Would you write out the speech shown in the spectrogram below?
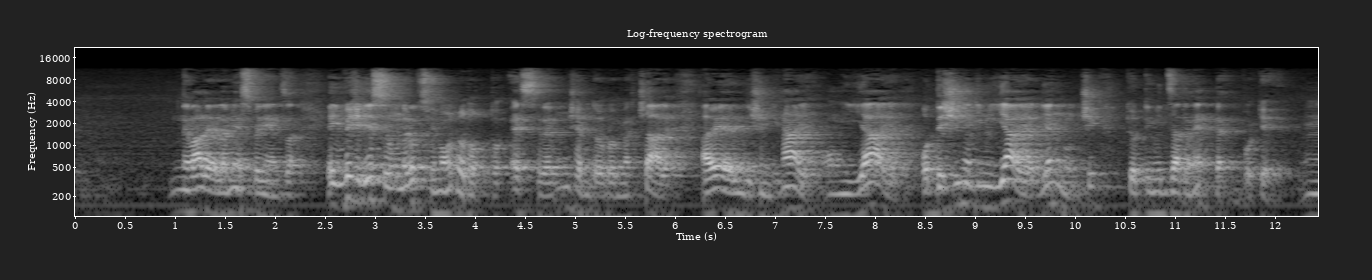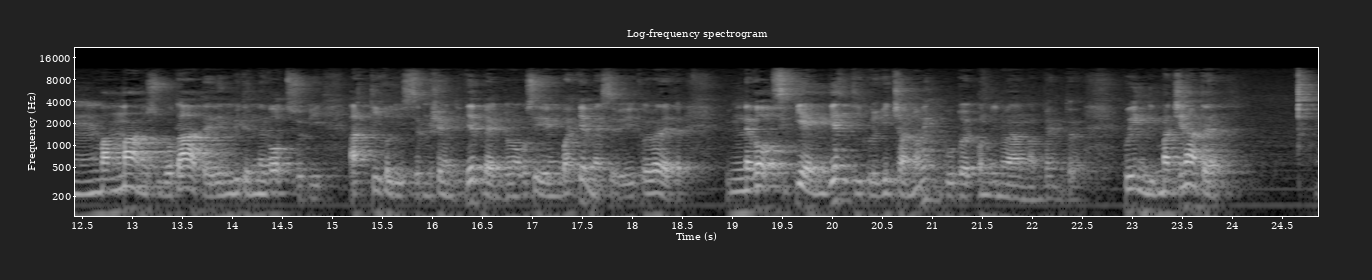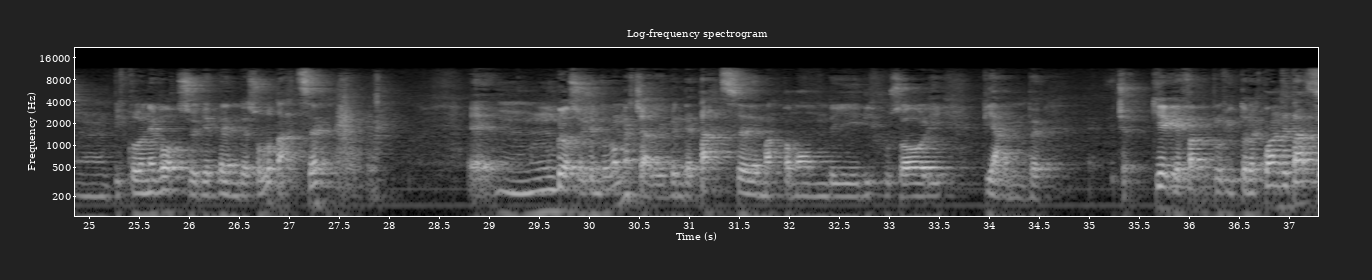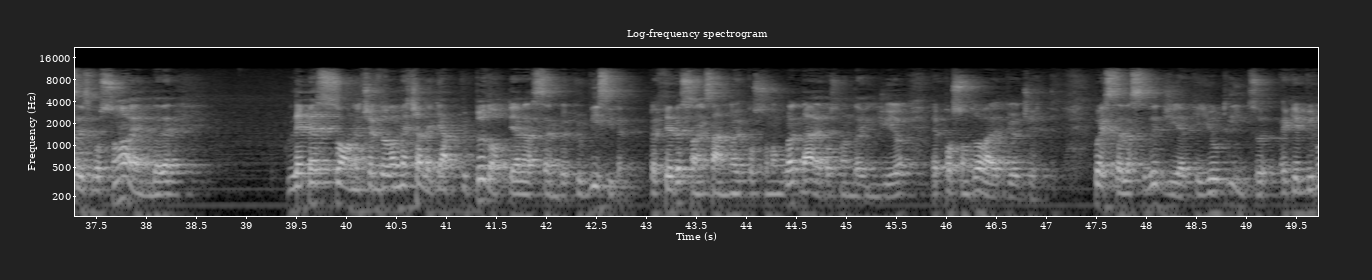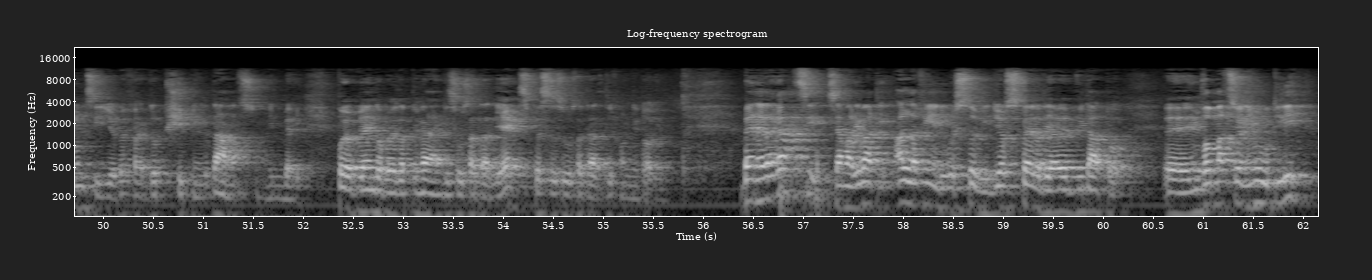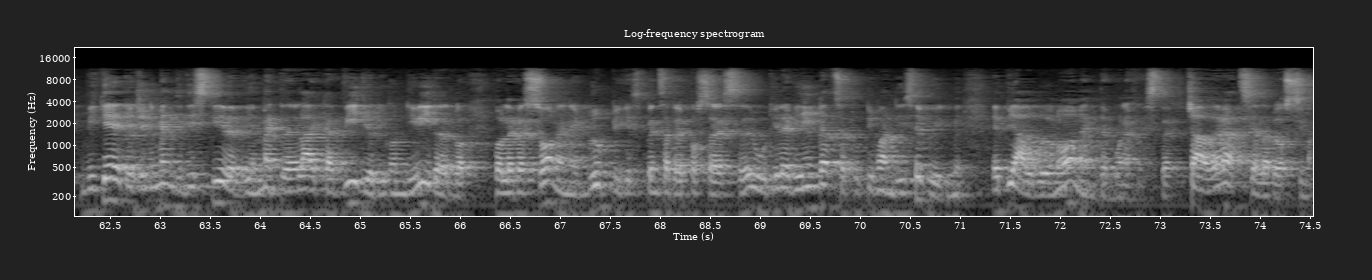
ne vale la mia esperienza, e invece di essere un negozio di monoprodotto, essere un centro commerciale, avere centinaia o migliaia o decine di migliaia di annunci che ottimizzate nel tempo, che mm, man mano svuotate e riempite il negozio di articoli semplicemente che vendono, così in qualche mese vi ritroverete in negozi pieni di articoli che ci hanno venduto e continueranno a vendere. Quindi immaginate un piccolo negozio che vende solo tazze un grosso centro commerciale che vende tazze, mappamondi, diffusori, piante. Cioè, chi è che fa più profitto? Per quante tazze si possono vendere? Le persone, il centro commerciale che ha più prodotti avrà sempre più visite, perché le persone sanno che possono guardare, possono andare in giro e possono trovare più oggetti. Questa è la strategia che io utilizzo e che vi consiglio per fare dropshipping da Amazon, eBay. Poi ovviamente potete applicare anche se usate AliExpress, se usate altri fornitori. Bene ragazzi, siamo arrivati alla fine di questo video, spero di avervi dato eh, informazioni utili, vi chiedo gentilmente di iscrivervi e mettere like al video, di condividerlo con le persone nei gruppi che pensate che possa essere utile, vi ringrazio a tutti quanti di seguirmi e vi auguro nuovamente buone feste. Ciao ragazzi, alla prossima!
